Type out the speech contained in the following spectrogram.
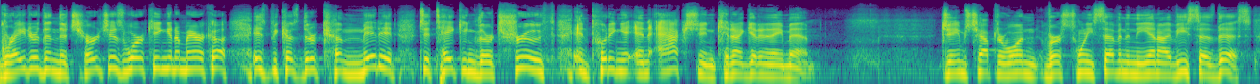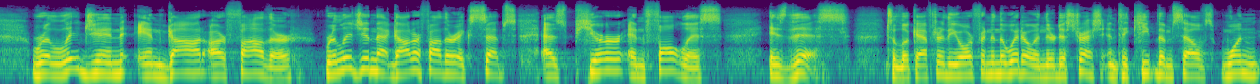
greater than the church is working in America? Is because they're committed to taking their truth and putting it in action. Can I get an amen? James chapter 1 verse 27 in the NIV says this, religion and God our Father, religion that God our Father accepts as pure and faultless is this, to look after the orphan and the widow in their distress and to keep themselves one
